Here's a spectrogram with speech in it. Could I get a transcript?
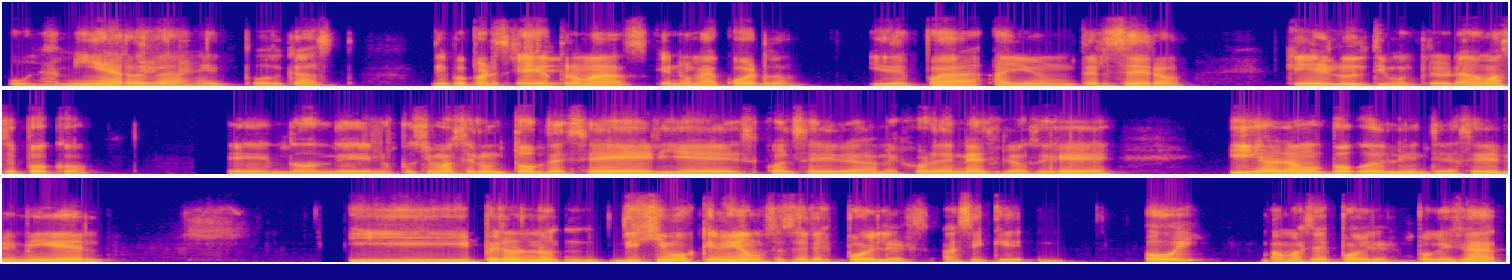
una mierda el podcast. Después parece que hay otro más que no me acuerdo. Y después hay un tercero, que es el último que lo grabamos hace poco, en donde nos pusimos a hacer un top de series, cuál serie era la mejor de Netflix, no sé qué. Y hablamos un poco de, Luis- de la serie de Luis Miguel. Y, pero no, dijimos que no íbamos a hacer spoilers. Así que hoy vamos a hacer spoilers. Porque ya,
